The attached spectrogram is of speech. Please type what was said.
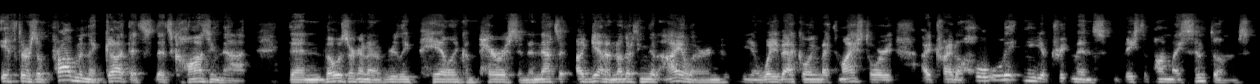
if there's a problem in the gut that's that's causing that, then those are going to really pale in comparison. And that's again another thing that I learned. You know, way back going back to my story, I tried a whole litany of treatments based upon my symptoms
